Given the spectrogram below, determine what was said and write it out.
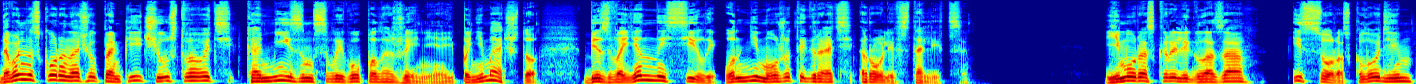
Довольно скоро начал Помпей чувствовать комизм своего положения и понимать, что без военной силы он не может играть роли в столице. Ему раскрыли глаза и ссора с Клодием,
